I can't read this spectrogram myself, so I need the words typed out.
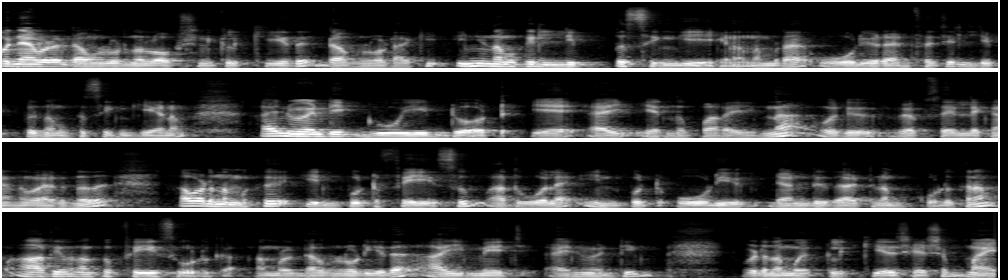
അപ്പോൾ ഞാൻ ഇവിടെ ഡൗൺലോഡ് എന്നുള്ള ഓപ്ഷൻ ക്ലിക്ക് ചെയ്ത് ഡൗൺലോഡ് ആക്കി. ഇനി നമുക്ക് ലിപ്പ് സിങ്ക് ചെയ്യണം. നമ്മുടെ ഓഡിയോയുടെ അനുസരിച്ച് ലിപ്പ് നമുക്ക് സിങ്ക് ചെയ്യണം. അതിനുവേണ്ടി ഗൂയി ഡോട്ട് എ ഐ എന്ന് പറയുന്ന ഒരു വെബ്സൈറ്റിലേക്കാണ് വരുന്നത്. അവിടെ നമുക്ക് ഇൻപുട്ട് ഫേസും അതുപോലെ ഇൻപുട്ട് ഓഡിയോയും രണ്ട് ഇതായിട്ട് നമുക്ക് കൊടുക്കണം. ആദ്യം നമുക്ക് ഫേസ് കൊടുക്കാം. നമ്മൾ ഡൗൺലോഡ് ചെയ്ത ആ ഇമേജ് അതിനുവേണ്ടിയും ഇവിടെ നമുക്ക് ക്ലിക്ക് ചെയ്ത ശേഷം മൈ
